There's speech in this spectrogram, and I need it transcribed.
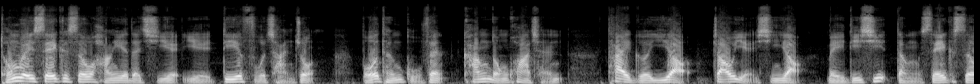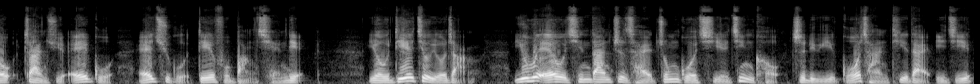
同为 CXO 行业的企业也跌幅惨重，博腾股份、康龙化成、泰格医药、招衍新药、美迪西等 CXO 占据 A 股、H 股跌幅榜前列。有跌就有涨，UVL 清单制裁中国企业进口，致力于国产替代以及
